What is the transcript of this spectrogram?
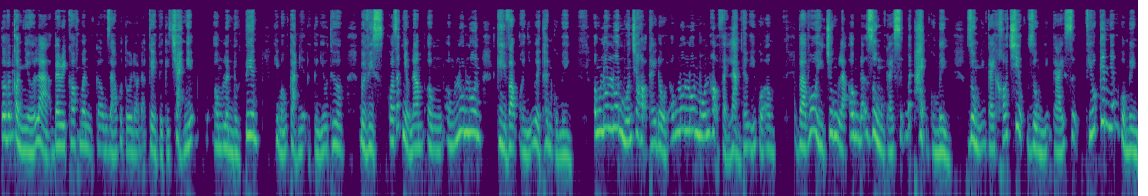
Tôi vẫn còn nhớ là Barry Kaufman, các ông giáo của tôi đó đã kể về cái trải nghiệm của ông lần đầu tiên khi mà ông cảm nhận được tình yêu thương. Bởi vì qua rất nhiều năm, ông ông luôn luôn kỳ vọng ở những người thân của mình ông luôn luôn muốn cho họ thay đổi, ông luôn luôn muốn họ phải làm theo ý của ông. Và vô hình chung là ông đã dùng cái sự bất hạnh của mình, dùng những cái khó chịu, dùng những cái sự thiếu kiên nhẫn của mình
